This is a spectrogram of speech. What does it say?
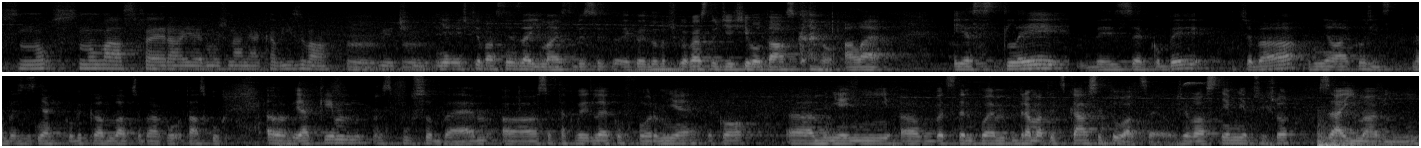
sno, snová sféra je možná nějaká výzva uh-huh. větší. Uh-huh. Mě ještě vlastně zajímá, jestli by si, jako je to trošku taková složitější otázka, no, ale jestli bys jakoby třeba měla jako říct, nebo jsi nějak jako kladla třeba nějakou otázku, eh, jakým způsobem eh, se v takovéhle jako formě jako eh, mění vůbec ten pojem dramatická situace. Jo? Že vlastně mně přišlo zajímavý,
